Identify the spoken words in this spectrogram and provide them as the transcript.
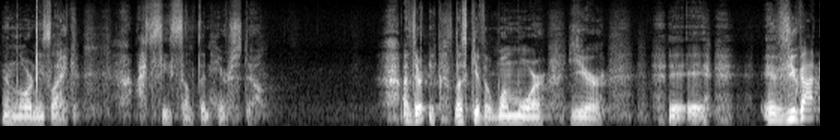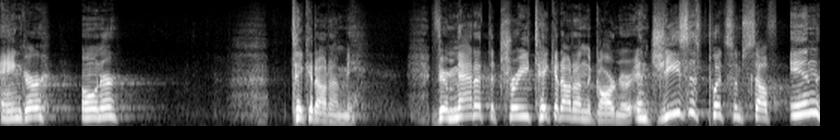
and Lord, and he's like, I see something here still. Uh, there, let's give it one more year. If you got anger, owner, take it out on me. If you're mad at the tree, take it out on the gardener. And Jesus puts himself in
